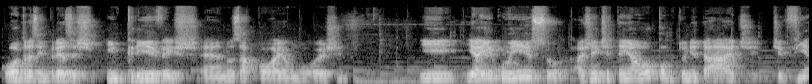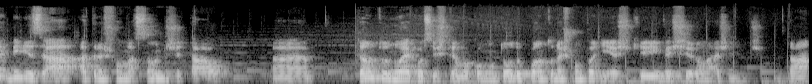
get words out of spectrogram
outras empresas incríveis uh, nos apoiam hoje. E, e aí, com isso, a gente tem a oportunidade de viabilizar a transformação digital uh, tanto no ecossistema como um todo, quanto nas companhias que investiram na gente, tá?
